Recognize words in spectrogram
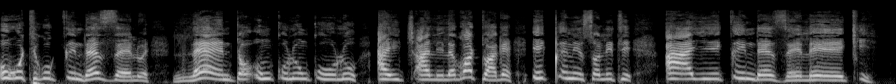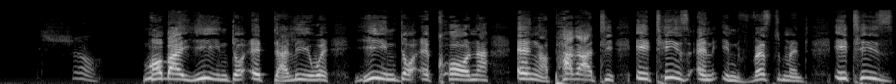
Ukuthi kucindezelwe lento uNkulunkulu ayitshalile kodwa ke iqiniso lithi ayicindezeleki. Sure. Ngoba yinto edaliwe yinto ekhona engaphakathi. It is an investment. It is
